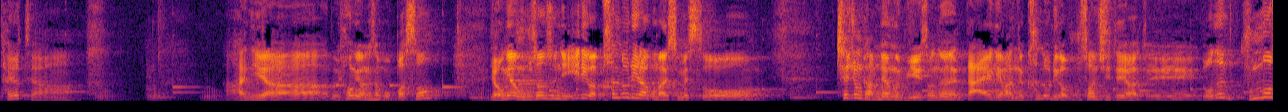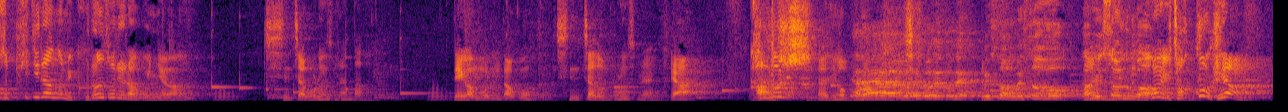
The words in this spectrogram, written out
다이어트야 아니야. 너 형 영상 못 봤어? 영양 우선순위 1위가 칼로리라고 말씀했어. 체중 감량을 위해서는 나에게 맞는 칼로리가 우선시 돼야 돼. 너는 굿모습 PD라는 놈이 그런 소리를 하고 있냐? 진짜 모르는 소리 한다 너 내가 모른다고? 진짜 너 모르는 소리야 이거 야, 칼로리 칼로리. 야 니가 뭐라고 야야야 너네 너네 왜 싸워 왜 싸워 나왜 싸우는 거야 형님 자꾸 그냥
